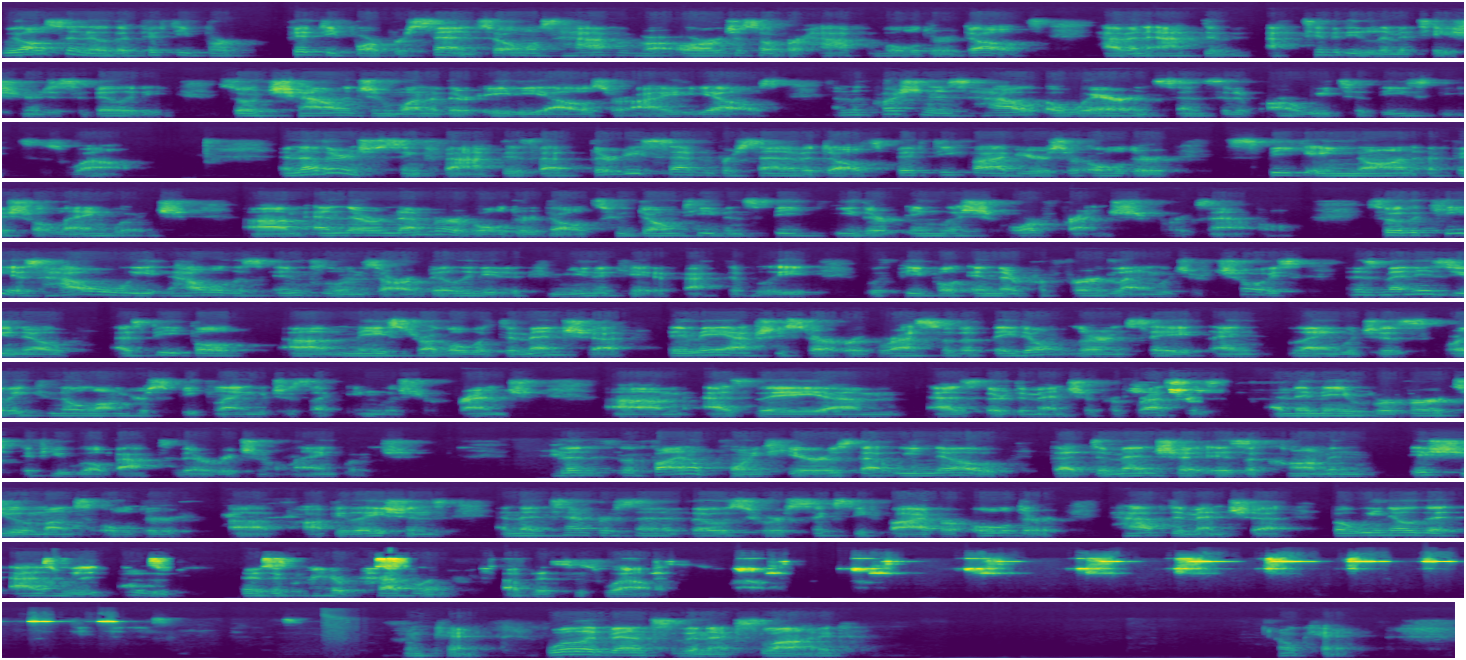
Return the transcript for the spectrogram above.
We also know that 54, 54%, so almost half of our, or just over half of older adults, have an active activity limitation or disability. So a challenge in one of their ADLs or IADLs. And the question is, how aware and sensitive are we to these needs as well? Another interesting fact is that 37% of adults 55 years or older speak a non official language. Um, and there are a number of older adults who don't even speak either English or French, for example. So the key is how will we how will this influence our ability to communicate effectively with people in their preferred language of choice? And as many as you know, as people uh, may struggle with dementia, they may actually start regress so that they don't learn, say, lang- languages, or they can no longer speak languages like English or French um, as they um, as their dementia progresses, and they may revert, if you will, back to their original language. Then the final point here is that we know that dementia is a common issue amongst older uh, populations, and that 10% of those who are 65 or older have dementia. But we know that as we age, there's a greater prevalence of this as well. Okay, we'll advance to the next slide. Okay.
